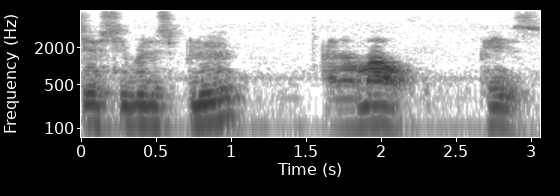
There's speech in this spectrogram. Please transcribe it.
cfc realist blue and i'm out. Peace.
